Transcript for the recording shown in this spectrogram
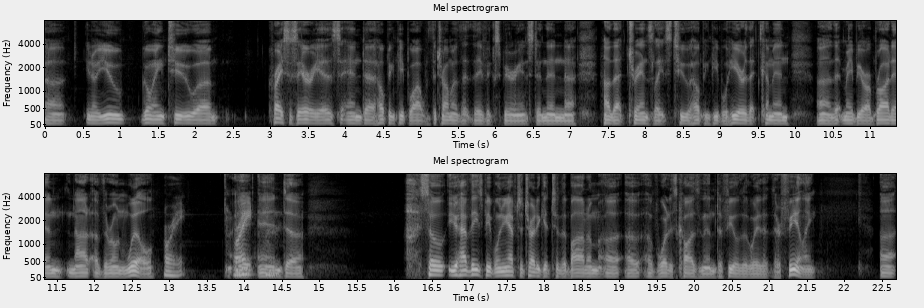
uh, you know, you going to um, crisis areas and uh, helping people out with the trauma that they've experienced, and then uh, how that translates to helping people here that come in uh, that maybe are brought in not of their own will. right. Right. And uh, so you have these people, and you have to try to get to the bottom uh, of, of what is causing them to feel the way that they're feeling. Uh,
